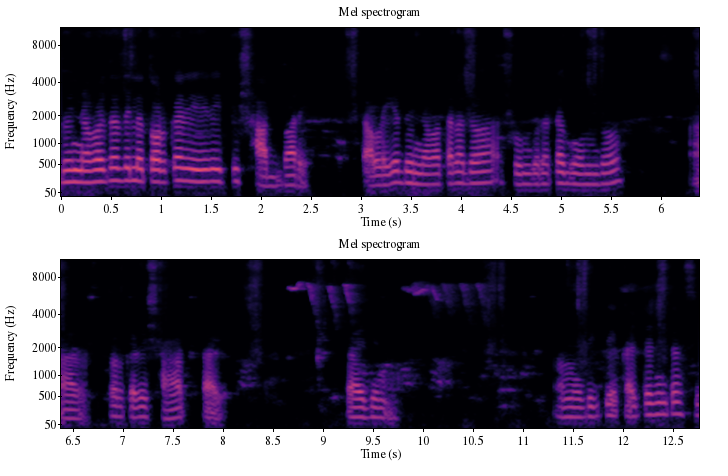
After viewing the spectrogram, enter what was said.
ধনিয়া পাতা দিলে তরকারির একটু স্বাদ বাড়ে। তার লাগে ধনিয়া দেওয়া সুন্দর একটা গন্ধ আর তরকারির স্বাদ তাই তাই দিন আমি এদিক দিয়ে কাইটা নিতেছি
